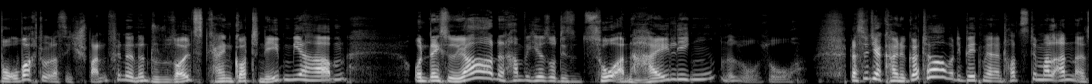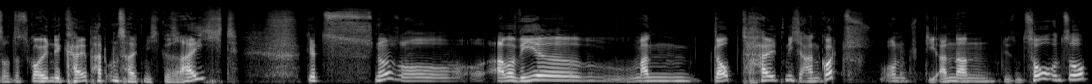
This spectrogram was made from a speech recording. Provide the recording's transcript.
beobachte oder das ich spannend finde. Ne? Du sollst keinen Gott neben mir haben. Und denkst du, ja, und dann haben wir hier so diesen Zoo an Heiligen. Ne, so, so. Das sind ja keine Götter, aber die beten wir dann trotzdem mal an. Also das goldene Kalb hat uns halt nicht gereicht. Jetzt, ne, so, aber wir, man glaubt halt nicht an Gott und die anderen, diesen Zoo und so.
